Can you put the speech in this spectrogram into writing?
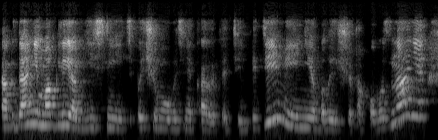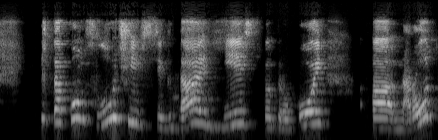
тогда не могли объяснить, почему возникают эти эпидемии, не было еще такого знания, и в таком случае всегда есть под рукой а, народ,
